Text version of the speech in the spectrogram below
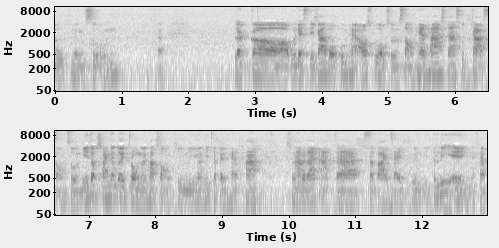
วูล์ฟ1-0 แล้วก็บุนเดสลีกาโบคุมแพ้เอาก์สบวร์ก0-2แฮร์ธ่าชนะสตุ๊ตการ์ต2-0 นี้ตกชั้นกันโดยตรงนะครับ2ทีมนี้ก่อนที่จะเป็นแฮร์ธ่าชนะไปได้อาจจะสบายใจขึ้นอิตาลีเองนะครับ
